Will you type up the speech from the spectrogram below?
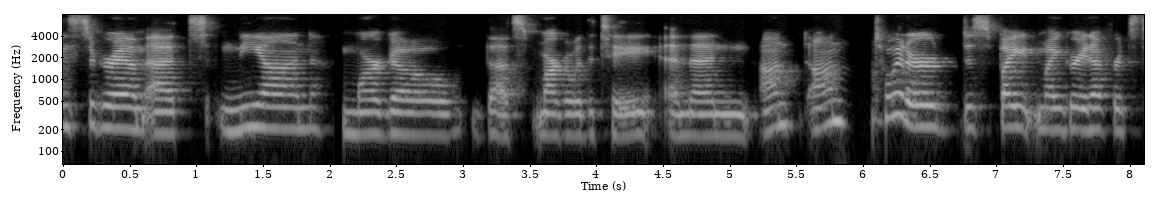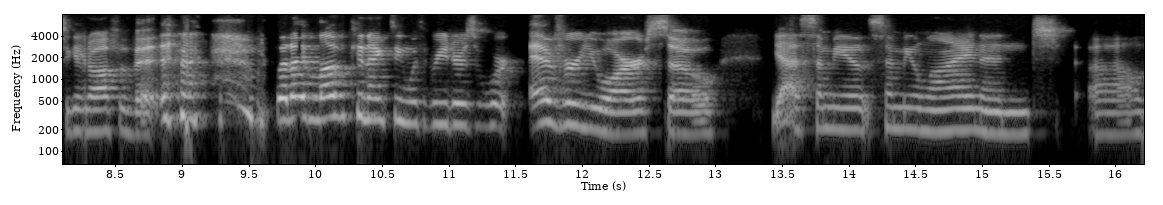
Instagram at Neon Margot. That's Margot with a T. And then on on Twitter, despite my great efforts to get off of it. but I love connecting with readers wherever you are. So yeah, send me a send me a line and uh,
